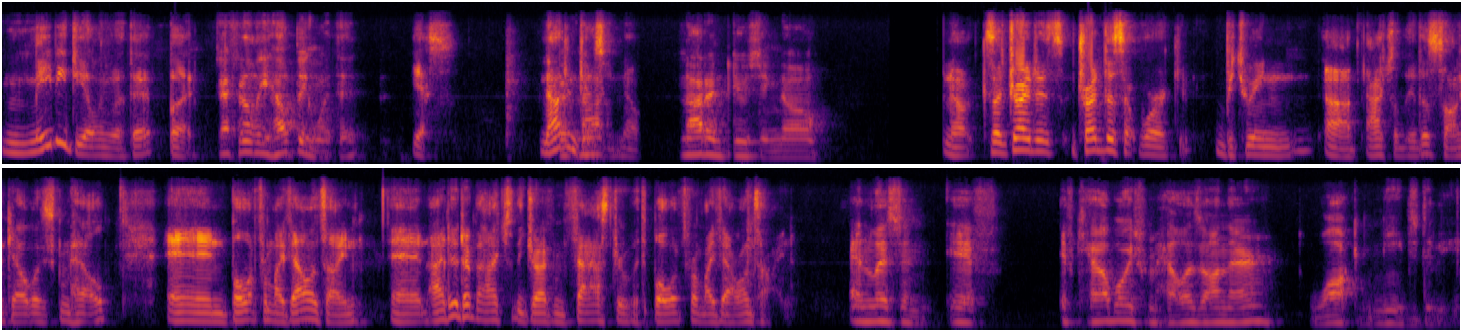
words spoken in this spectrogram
Maybe dealing with it, but definitely helping with it. Yes. Not but inducing, not, no. Not inducing, no. No, because I tried this tried this at work between uh, actually this song "Cowboys from Hell" and "Bullet for My Valentine," and I ended up actually driving faster with "Bullet for My Valentine." And listen, if if Cowboys from Hell is on there, Walk needs to be.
